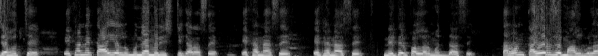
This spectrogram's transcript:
যে হচ্ছে এখানে কাই অ্যালুমিনিয়ামের স্টিকার আছে, এখানে আছে এখানে আছে, নেটের পাল্লার মধ্যে আছে। কারণ কায়ের যে মালগুলা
